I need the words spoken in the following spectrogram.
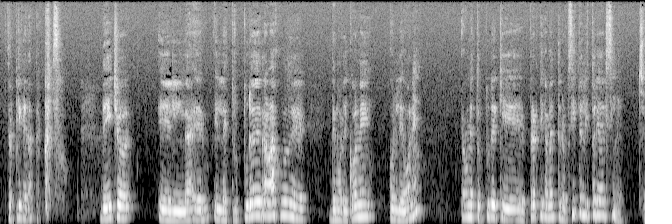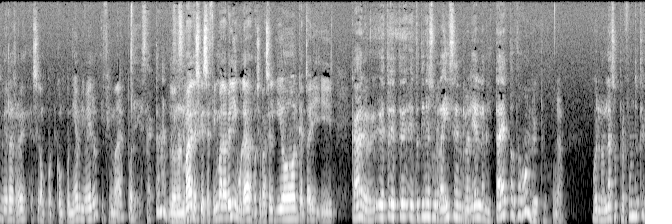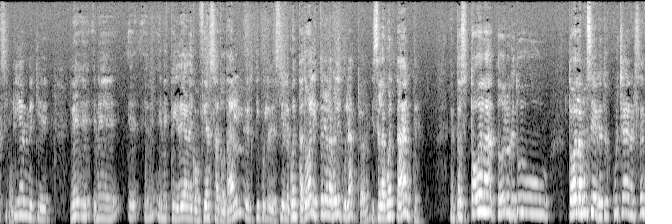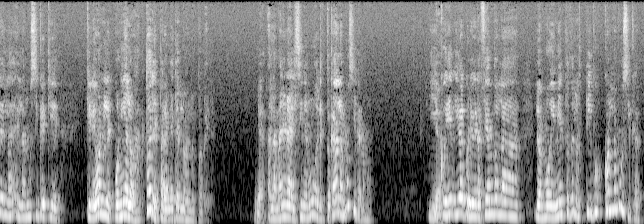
Esto explica tantas cosas. De hecho, el- la, en- en la estructura de trabajo de, de Morricone con Leone es una estructura que prácticamente no existe en la historia del cine. Sí, pero era al revés, se compo- componía primero y filmaba después. Exactamente. Lo normal es que se filma la película, o se pasa el guion, ¿cachai? Y. Claro, esto, esto, esto tiene su raíz en realidad en la amistad de estos dos hombres, pues. No. o en los lazos profundos que existían de que en, en- en- en- esta idea de confianza total, el tipo le decía, le cuenta toda la historia de la película Claro. y se la cuenta antes. Entonces toda la, todo lo que tú, toda la música que tú escuchas en el set es la, es la música que, que León les ponía a los actores para meterlos en los papeles. A la manera del cine mudo, les tocaba la música nomás. Y iba coreografiando la- los movimientos de los tipos con la música.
